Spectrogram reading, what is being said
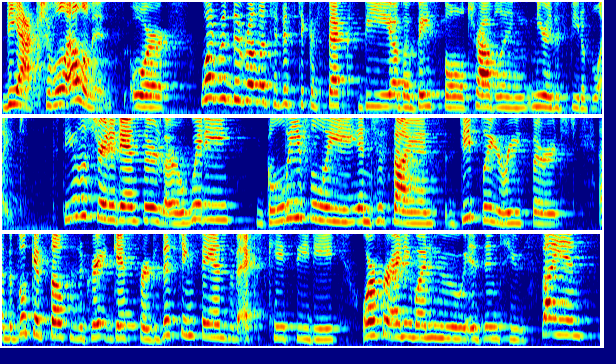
the actual elements? Or what would the relativistic effects be of a baseball traveling near the speed of light? The illustrated answers are witty, gleefully into science, deeply researched, and the book itself is a great gift for existing fans of XKCD or for anyone who is into science,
